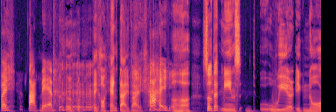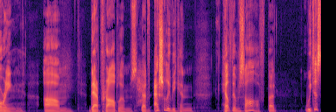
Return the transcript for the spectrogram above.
ไปตากแดด ให้เขาแห้งตายไป ใช่ Uh-huh. So that means we're ignoring um, their problems that actually we can help them solve, but we just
